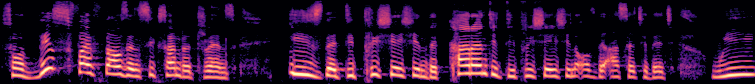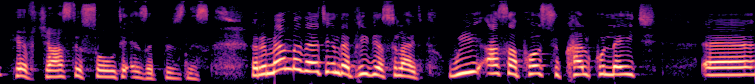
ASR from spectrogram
So this 5,600 rands is the depreciation, the current depreciation of the asset that we have just sold as a business. Remember that in the previous slide, we are supposed to calculate, uh,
